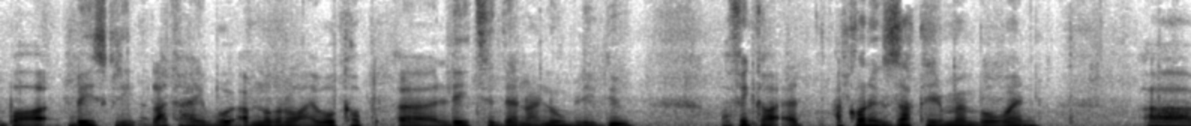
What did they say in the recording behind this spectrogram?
but basically, like I, w- I'm not gonna lie, I woke up uh, later than I normally do. I think I, I can't exactly remember when. Uh,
